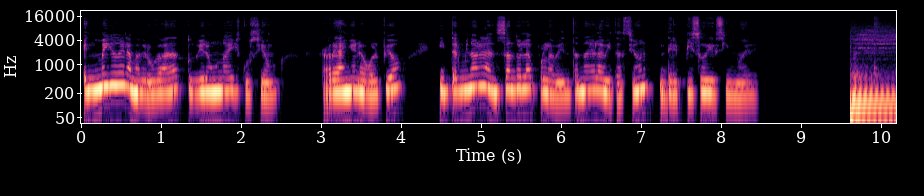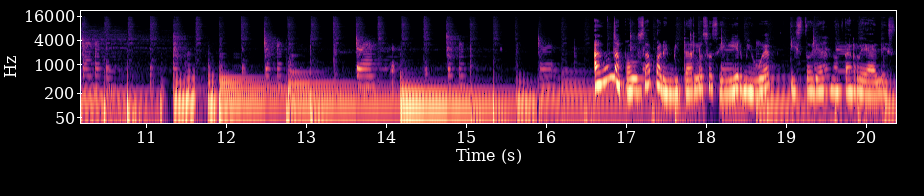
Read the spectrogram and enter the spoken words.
En medio de la madrugada tuvieron una discusión. Reaño la golpeó y terminó lanzándola por la ventana de la habitación del piso 19. Hago una pausa para invitarlos a seguir mi web Historias No Tan Reales,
